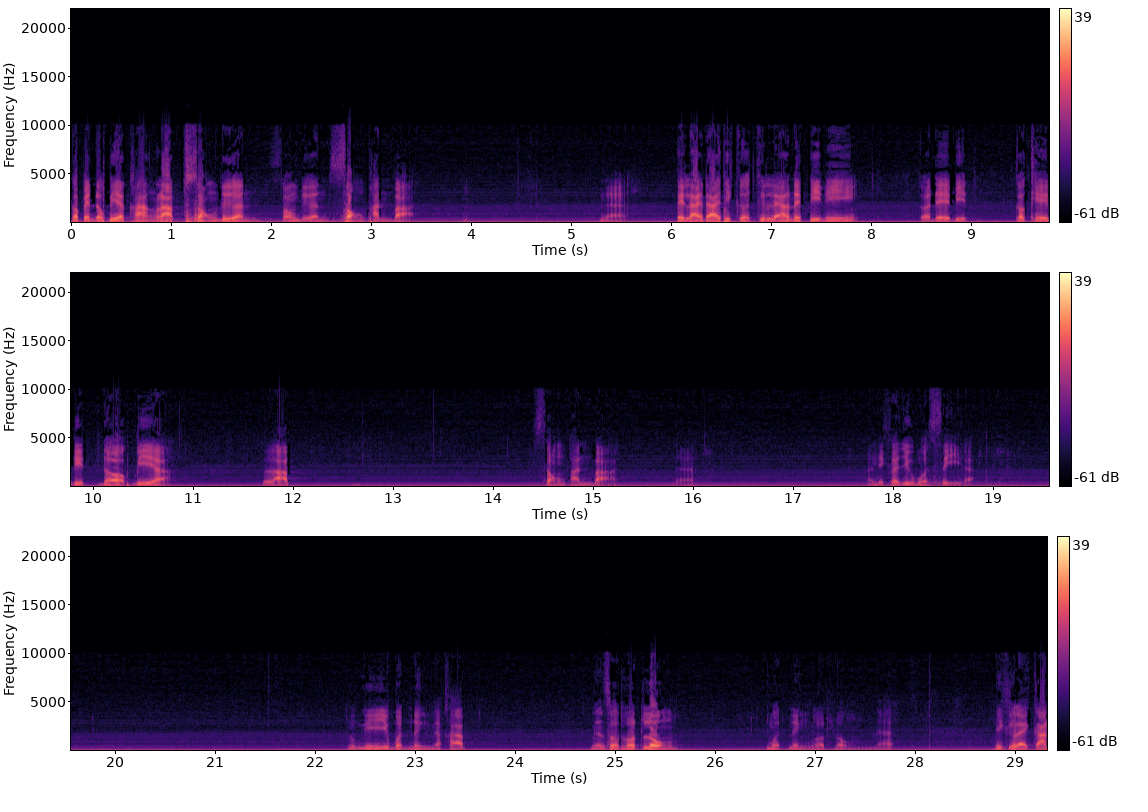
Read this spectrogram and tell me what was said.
ก็เป็นดอกเบี้ยค้างรับ 2 เดือน 2 เดือน 2,000 บาทนะเป็นรายได้ที่เกิดขึ้นแล้วในปีนี้ ก็เดบิตก็เครดิตดอกเบี้ยรับ 2,000 บาทนะอันนี้ก็อยู่หมวด4ล้วลูกหนี้อยู่หมวด1นะครับ เงินสดลดลงหมวด1ลดลงนะฮะนี่คือรายการ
